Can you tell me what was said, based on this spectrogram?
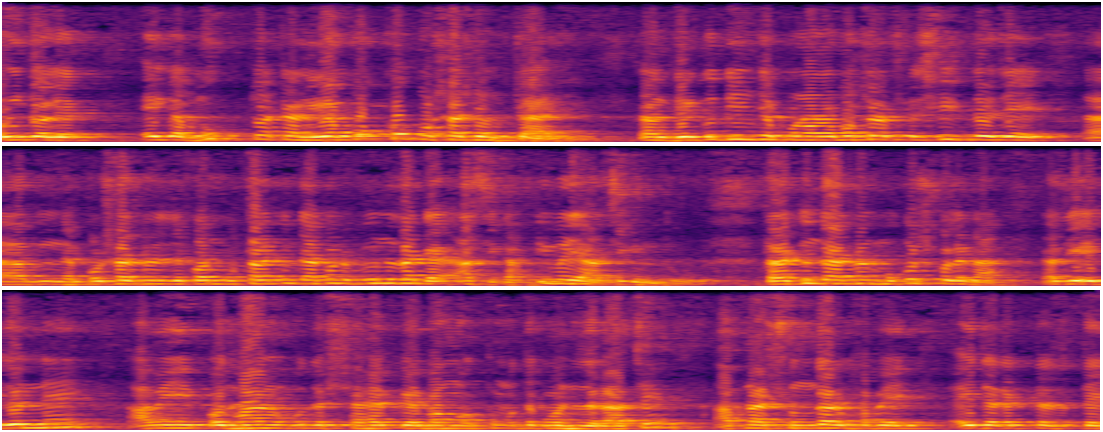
ওই দলের। এইটা মুক্ত একটা নিরপেক্ষ প্রশাসন চাই। কারণ দীর্ঘদিন যে পনেরো বছরের ফেসিস যে প্রশাসনের যে কর্ম তারা কিন্তু এখনও বিভিন্ন জায়গায় আছে, ঘাটি মেরে আছে কিন্তু। তারা কিন্তু এখন মুখোশ খোলে না। কাজে এই জন্যে আমি প্রধান উপদেশ সাহেবকে এবং মুখ্যমন্ত্রী কমিশনার আছে, আপনার সুন্দরভাবে এইটার একটা যাতে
